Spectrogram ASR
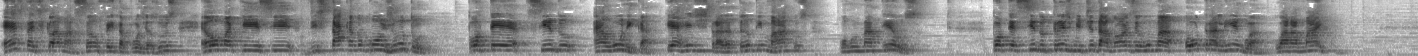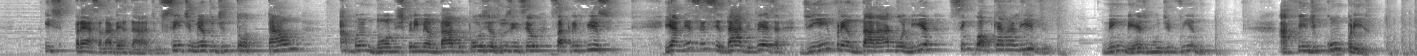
Esta exclamação feita por Jesus é uma que se destaca no conjunto por ter sido a única que é registrada tanto em Marcos como em Mateus, por ter sido transmitida a nós em uma outra língua, o aramaico. Expressa, na verdade, o sentimento de total abandono experimentado por Jesus em seu sacrifício e a necessidade, veja, de enfrentar a agonia sem qualquer alívio, nem mesmo o divino, a fim de cumprir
